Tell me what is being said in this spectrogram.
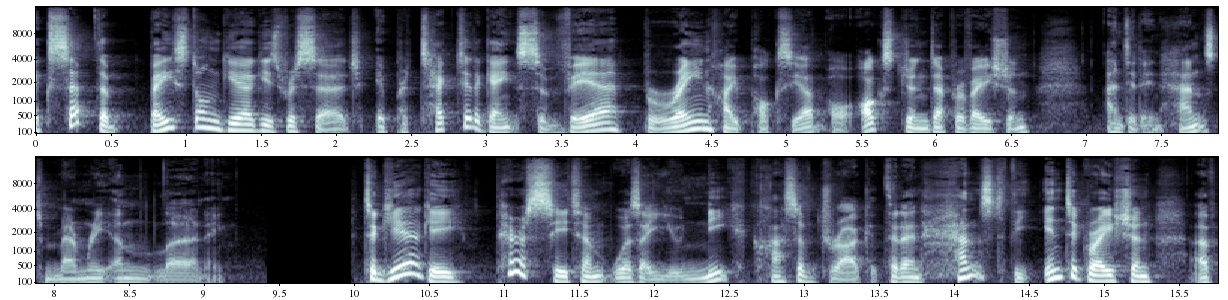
except that based on Giurgea's research, it protected against severe brain hypoxia or oxygen deprivation, and it enhanced memory and learning. To Giurgea, piracetam was a unique class of drug that enhanced the integration of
